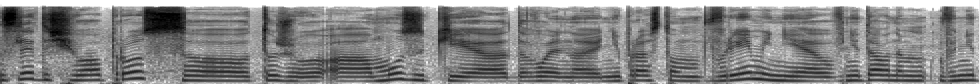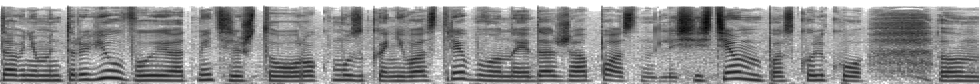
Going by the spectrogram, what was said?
Следующий вопрос э, тоже о музыке, довольно непростом времени. В недавнем, в недавнем интервью вы отметили, что рок-музыка не востребована и даже опасна для системы, поскольку э,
